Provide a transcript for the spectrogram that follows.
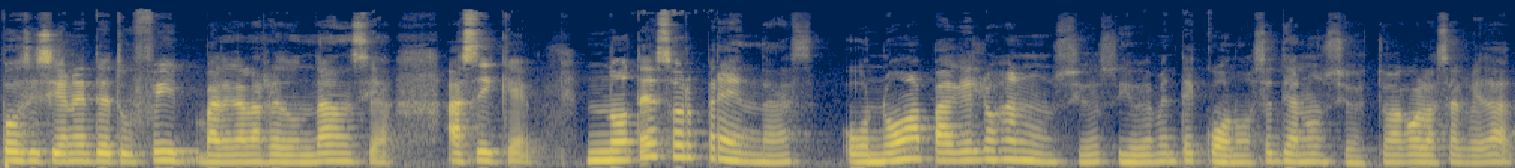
posiciones de tu feed, valga la redundancia. Así que no te sorprendas o no apagues los anuncios y obviamente conoces de anuncios, esto hago la salvedad.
